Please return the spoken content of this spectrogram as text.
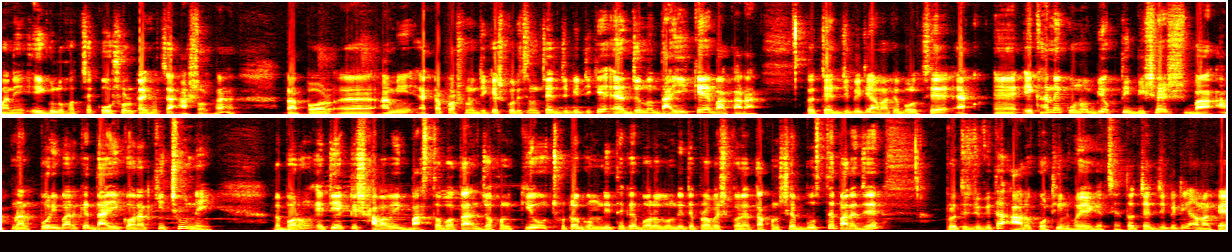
মানে এইগুলো হচ্ছে কৌশলটাই হচ্ছে আসল হ্যাঁ? তারপর আমি একটা প্রশ্ন জিজ্ঞেস করেছিলাম চ্যাট জিবিটিকে এর জন্য দায়ী কে বা কারা? তো চ্যাট জিবিটি আমাকে বলছে এখানে কোনো ব্যক্তি বিশেষ বা আপনার পরিবারকে দায়ী করার কিছু নেই। বরং এটি একটি স্বাভাবিক বাস্তবতা, যখন কেউ ছোট গণ্ডি থেকে বড় গণ্ডিতে প্রবেশ করে, তখন সে বুঝতে পারে যে প্রতিযোগিতা আরও কঠিন হয়ে গেছে। তো চ্যাট জিপিটি আমাকে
